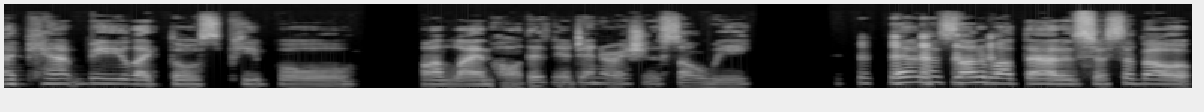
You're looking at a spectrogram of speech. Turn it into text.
I can't be like those people online. Oh, this new generation is so weak. And it's not about that. It's just about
